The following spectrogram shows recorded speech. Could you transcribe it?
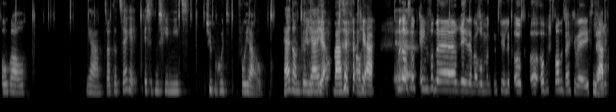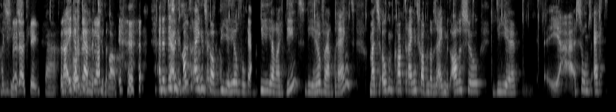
Ook al, ja, zou ik dat zeggen, is het misschien niet supergoed voor jou. Hè, dan kun jij ja. op basis van... ja. Maar dat is ook een van de redenen waarom ik natuurlijk ook overspannen ben geweest. Ja, en precies. Die ging. Ja. Nou, ik herken dit gedrag. en het is ja, een karaktereigenschap die je, heel veel, die je heel erg dient, die je heel ver brengt. Maar het is ook een karaktereigenschap, en dat is eigenlijk met alles zo, die je ja, soms echt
